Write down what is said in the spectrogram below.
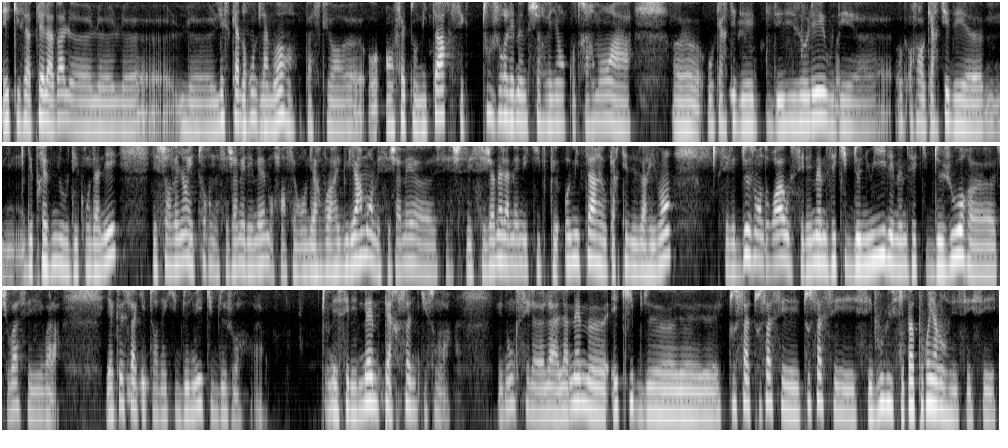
et qu'ils appelaient là-bas le- le- le- le- l'escadron de la mort parce que en fait au mitard c'est toujours les mêmes surveillants contrairement euh, au quartier des, isolés ou des euh, enfin au quartier des, euh, des prévenus ou des condamnés. Les surveillants ils tournent c'est jamais les mêmes. Enfin on les revoit régulièrement mais c'est jamais jamais la même équipe que au mitard et au quartier des arrivants. C'est les deux endroits où c'est les mêmes équipes de nuit les mêmes équipes de jour tu vois c'est voilà. Il y a que ça qui tourne équipe de nuit équipe de jour mais c'est les mêmes personnes qui sont là. Et donc c'est la, même euh, équipe de, tout ça, tout ça, c'est tout ça, c'est voulu, c'est pas pour rien. C'est-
